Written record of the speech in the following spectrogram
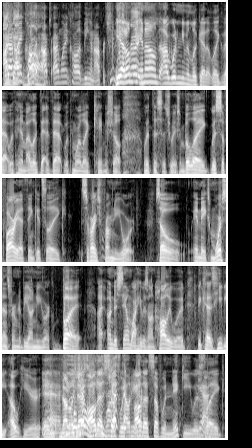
But I I, got wouldn't call it. robbed, Op- I wouldn't call it being an opportunity. Yeah, I don't Right. think, and I, don't, I wouldn't even look at it like that with him. I look at that with more like K Michelle with this situation. But like with Safari, I think it's like Safari's from New York, so it makes more sense for him to be on New York. But I understand why he was on Hollywood because he be out here, Yeah, and not he only that, just- all that stuff with out here. all that stuff with Nikki was Yeah. like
